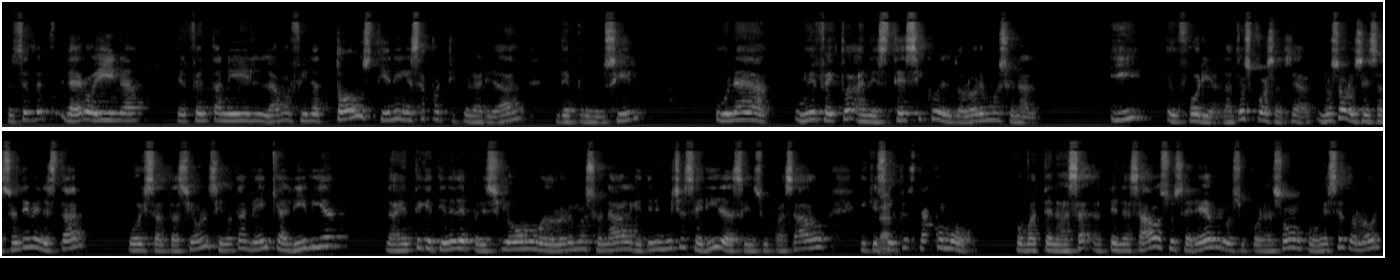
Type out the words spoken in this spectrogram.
Entonces, la heroína, el fentanil, la morfina, todos tienen esa particularidad de producir una, un efecto anestésico del dolor emocional y euforia, las dos cosas, o sea, no solo sensación de bienestar o exaltación, sino también que alivia la gente que tiene depresión o dolor emocional, que tiene muchas heridas en su pasado y que siempre está como, como atenazado su cerebro, su corazón con ese dolor,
